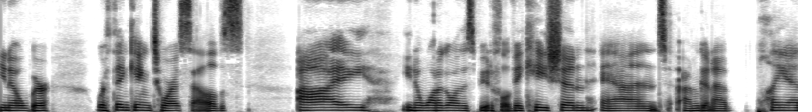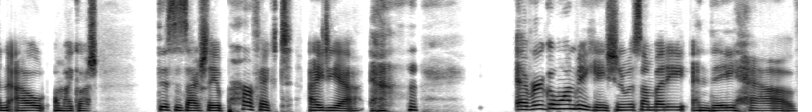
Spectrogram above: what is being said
You know, we're we're thinking to ourselves, I, you know, want to go on this beautiful vacation and I'm going to plan out, oh my gosh, this is actually a perfect idea. Ever go on vacation with somebody and they have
